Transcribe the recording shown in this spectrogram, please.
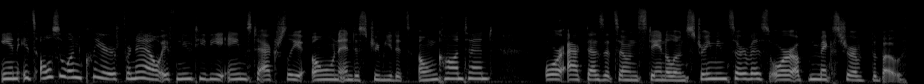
And it's also unclear for now if New TV aims to actually own and distribute its own content, or act as its own standalone streaming service, or a mixture of the both.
